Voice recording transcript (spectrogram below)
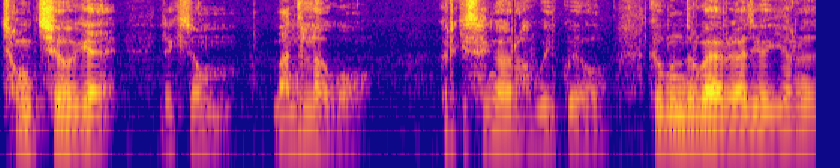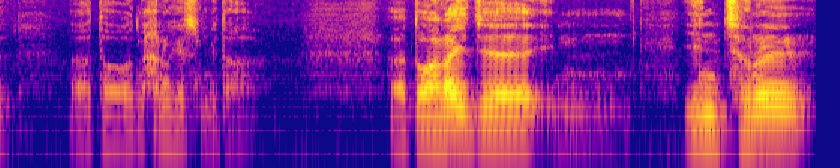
정치하게 이렇게 좀 만들라고 그렇게 생각을 하고 있고요. 그분들과 여러 가지 의견을 어, 더 나누겠습니다. 아, 또 하나 이제 음, 인천을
